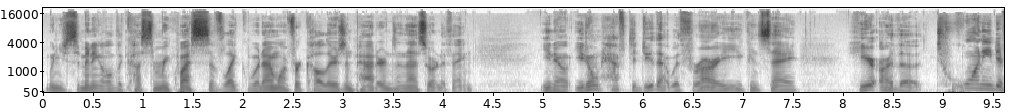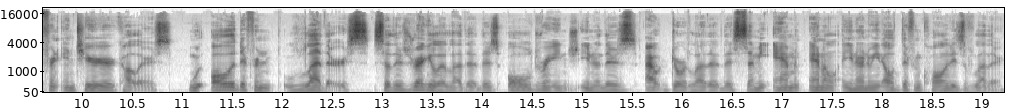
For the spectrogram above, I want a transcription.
when you're submitting all the custom requests of like what I want for colors and patterns and that sort of thing, you know, you don't have to do that with Ferrari. You can say, here are the 20 different interior colors with all the different leathers. So there's regular leather, there's old range, you know, there's outdoor leather, there's semi-aniline, you know what I mean? All different qualities of leather.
